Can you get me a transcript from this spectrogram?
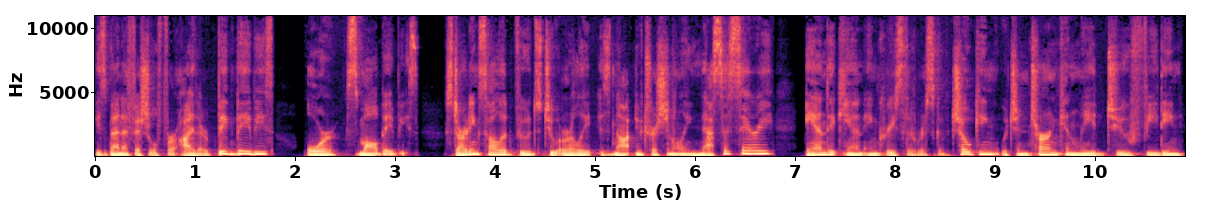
is beneficial for either big babies or small babies. Starting solid foods too early is not nutritionally necessary, and it can increase the risk of choking, which in turn can lead to feeding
